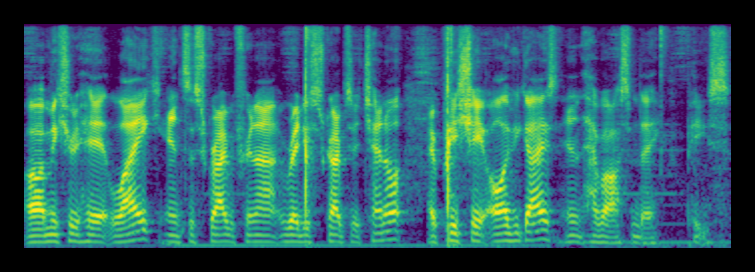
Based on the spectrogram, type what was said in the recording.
Uh, make sure to hit like and subscribe if you're not ready to subscribe to the channel. I appreciate all of you guys and have an awesome day. Peace.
